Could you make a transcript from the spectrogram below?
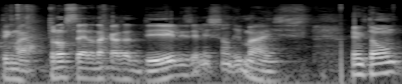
tem mais? Trouxeram da casa deles eles são demais. Então,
